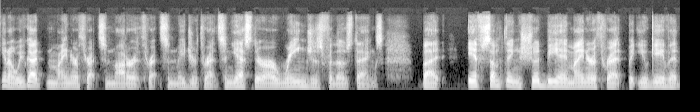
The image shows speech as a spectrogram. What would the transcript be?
you know, we've got minor threats and moderate threats and major threats, and yes, there are ranges for those things, but if something should be a minor threat, but you gave it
